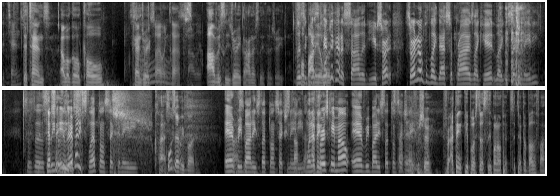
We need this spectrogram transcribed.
The tens. the 10s. I will go Cole, Kendrick, Silent oh. claps. Obviously Drake. Honestly, because Drake full Listen, body Ken- of Kendrick work. had a solid year. Start started off with like that surprise like hit like Section 80. So the Section sleeper- 80 was- everybody slept on Section 80. Classic. Who's everybody? Everybody slept on Section Stop 80. that. When I it think- first came out, everybody slept on Stop Section Yeah, 80. for sure. For, I think people are still sleeping on P- to Pimp a Butterfly.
